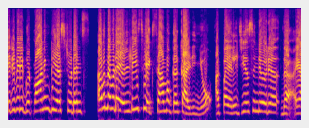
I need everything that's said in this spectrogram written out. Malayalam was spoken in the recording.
Very, very good morning dear students. അപ്പൊ നമ്മുടെ എൽ ഡി സി എക്സാം ഒക്കെ കഴിഞ്ഞു. അപ്പൊ എൽ ജി എസിന്റെ ഒരു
